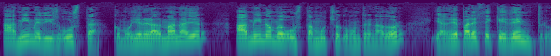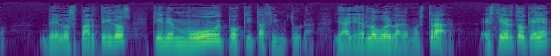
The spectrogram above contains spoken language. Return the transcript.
a mí me disgusta como general manager, a mí no me gusta mucho como entrenador y a mí me parece que dentro de los partidos tiene muy poquita cintura. Y ayer lo vuelve a demostrar. Es cierto que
